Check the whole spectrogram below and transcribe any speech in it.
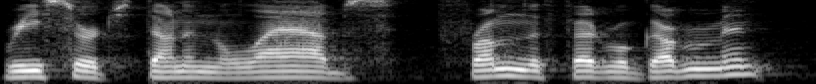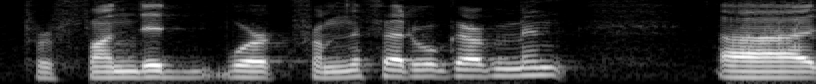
research done in the labs from the federal government for funded work from the federal government uh,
